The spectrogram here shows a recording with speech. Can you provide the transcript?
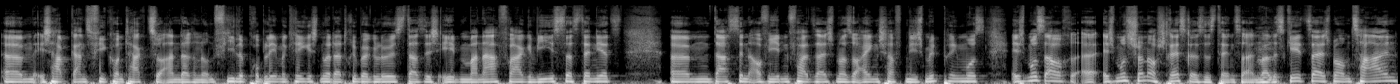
ähm, ich habe ganz viel Kontakt zu anderen und viele Probleme kriege ich nur darüber gelöst, dass ich eben mal nachfrage, wie ist das denn jetzt? Ähm, das sind auf jeden Fall, sag ich mal, so Eigenschaften, die ich mitbringen muss. Ich muss auch, äh, ich muss schon auch stressresistent sein, weil es geht, sag ich mal, um Zahlen,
